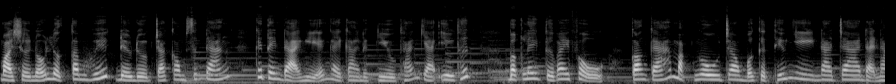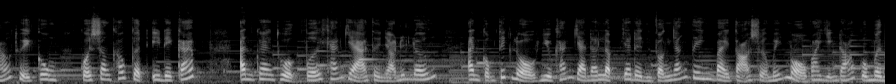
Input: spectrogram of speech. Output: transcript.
Mọi sự nỗ lực tâm huyết đều được trả công xứng đáng. Cái tên Đại Nghĩa ngày càng được nhiều khán giả yêu thích, bật lên từ vai phụ, con cá mặt ngu trong vở kịch thiếu nhi Na Tra Đại Náo Thủy Cung của sân khấu kịch IDCAP. Anh quen thuộc với khán giả từ nhỏ đến lớn. Anh cũng tiết lộ nhiều khán giả đã lập gia đình vẫn nhắn tin bày tỏ sự mến mộ vai diễn đó của mình.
